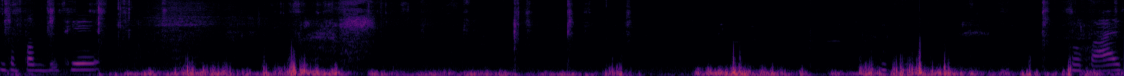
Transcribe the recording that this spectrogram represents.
તો પગ દુખે તો ભાઈ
